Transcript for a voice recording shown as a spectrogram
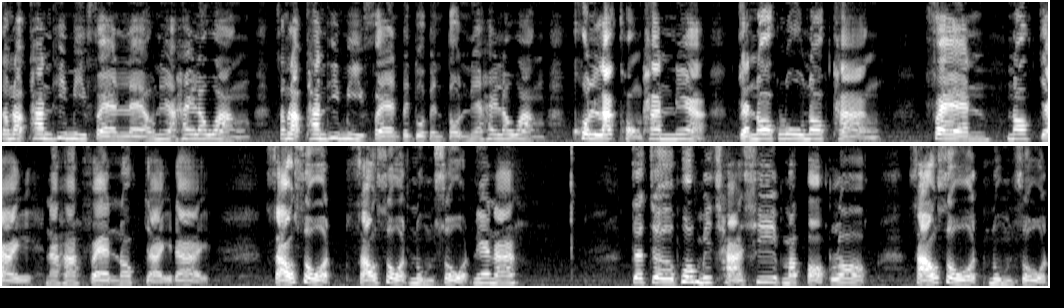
สำหรับท่านที่มีแฟนแล้วเนี่ยให้ระวังสำหรับท่านที่มีแฟนเป็นตัวเป็นตนเนี่ยให้ระวังคนรักของท่านเนี่ยจะนอกลู่นอกทาง แฟนนอกใจนะคะแฟนนอกใจได้ สาวโสดสาวโสดหนุ่มโสดเนี่ยนะ จะเจอพวกมิจฉาชีพมาปอกลอก สาวโสด หนุ่มโสด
